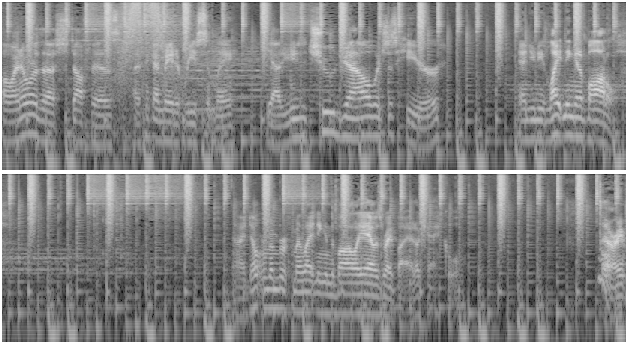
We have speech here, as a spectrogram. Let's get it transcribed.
Oh, I know where the stuff is. I think I made it recently. Yeah, you need the chew gel, which is here. And you need lightning in a bottle. Now, I don't remember if my lightning in the bottle... Yeah, I was right by it. Okay, cool. Alright.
